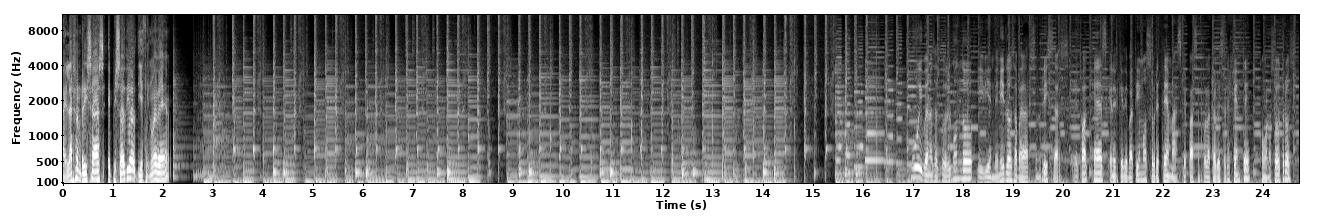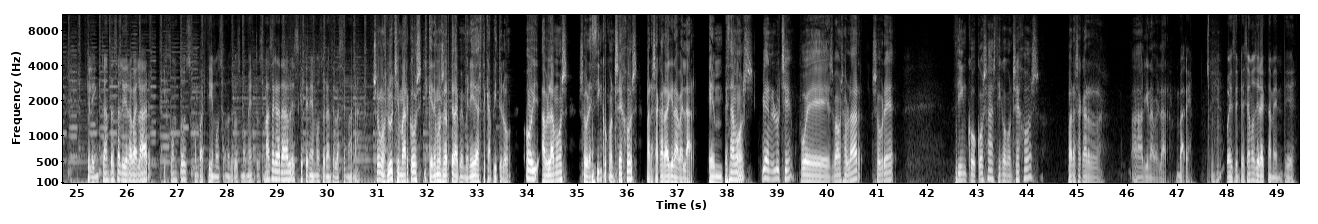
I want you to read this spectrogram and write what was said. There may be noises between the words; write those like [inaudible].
Bailar Sonrisas, episodio 19. Muy buenas a todo el mundo y bienvenidos a Bailar Sonrisas, el podcast en el que debatimos sobre temas que pasan por la cabeza de gente, como nosotros, que le encanta salir a bailar y juntos compartimos uno de los momentos más agradables que tenemos durante la semana. Somos Luchi y Marcos y queremos darte la bienvenida a este capítulo. Hoy hablamos sobre 5 consejos para sacar a alguien a bailar. Empezamos. Bien, Luchi, pues vamos a hablar sobre 5 cosas, 5 consejos para sacar a alguien a bailar. Vale, pues empecemos directamente.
